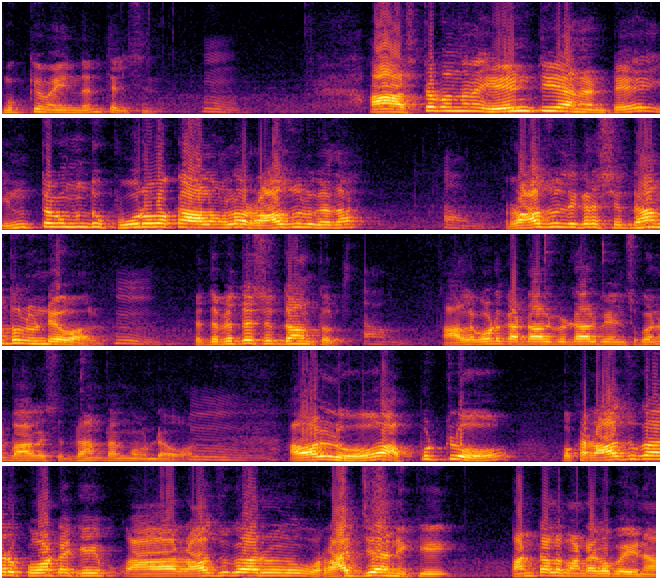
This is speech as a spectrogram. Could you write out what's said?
ముఖ్యమైందని తెలిసింది. ఆ అష్టబంధన ఏంటి అని అంటే ఇంతకుముందు పూర్వకాలంలో రాజులు కదా రాజుల దగ్గర సిద్ధాంతులు ఉండేవాళ్ళు. పెద్ద పెద్ద సిద్ధాంతులు వాళ్ళు కూడా గడ్డాలు బిడ్డాలు పెంచుకొని బాగా సిద్ధాంతంగా ఉండేవాళ్ళు. వాళ్ళు అప్పట్లో ఒక రాజుగారు కోటకి ఆ రాజుగారు రాజ్యానికి పంటలు పండకపోయినా.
